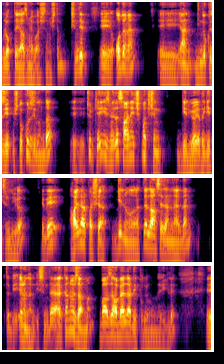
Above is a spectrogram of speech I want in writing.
blogda yazmaya başlamıştım. Şimdi o dönem e, yani 1979 yılında e, Türkiye'ye İzmir'de sahneye çıkmak için geliyor ya da getiriliyor. Ve Haydarpaşa gelin olarak da lanse edenlerden tabii en önemli isim de Erkan Özarman. Bazı haberler de yapılıyor onunla ilgili. E,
